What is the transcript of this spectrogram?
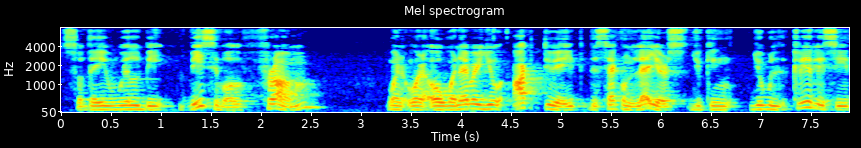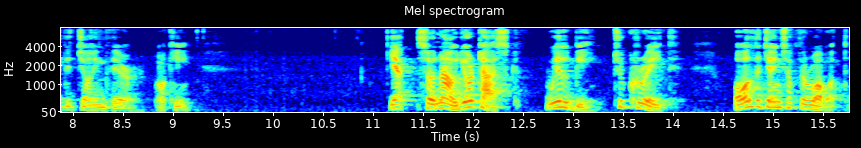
So they will be visible from when, when, or whenever you activate the second layers you can you will clearly see the joint there okay? Yeah so now your task will be to create all the joints of the robot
